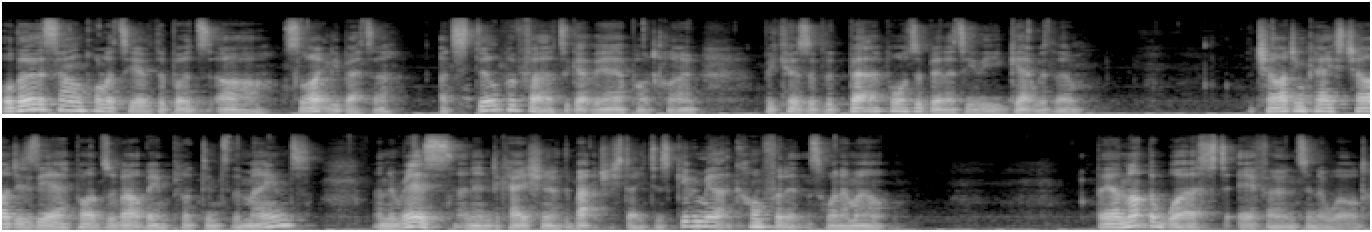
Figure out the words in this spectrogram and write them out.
Although the sound quality of the buds are slightly better, I'd still prefer to get the AirPod clone because of the better portability that you get with them. The charging case charges the AirPods without being plugged into the mains, and there is an indication of the battery status, giving me that confidence when I'm out. They are not the worst earphones in the world,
